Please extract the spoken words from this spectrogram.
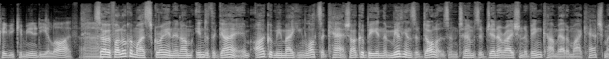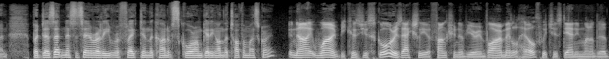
keep your community alive. Uh, so if I look at my screen and I'm into the game, I could be making lots of cash. I could be in the millions of dollars in terms of generation of income out of my catchment. But does that necessarily reflect in the kind of score I'm getting on the top of my screen? No, it won't because your score is actually a function of your environmental health, which is down in one of the,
